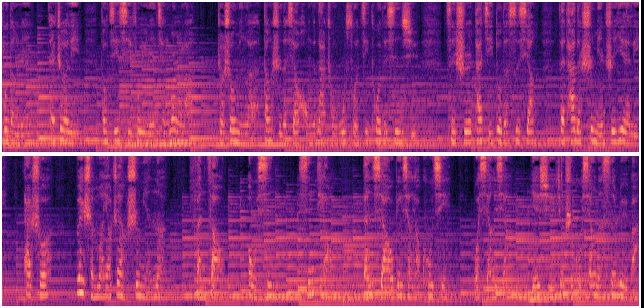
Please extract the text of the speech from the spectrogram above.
父等人，在这里都极其富于人情味儿了。这说明了当时的萧红的那种无所寄托的心绪。此时她极度的思乡。在他的失眠之夜里，他说：“为什么要这样失眠呢？烦躁、呕心、心跳、胆小，并想要哭泣。我想想，也许就是故乡的思虑吧。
